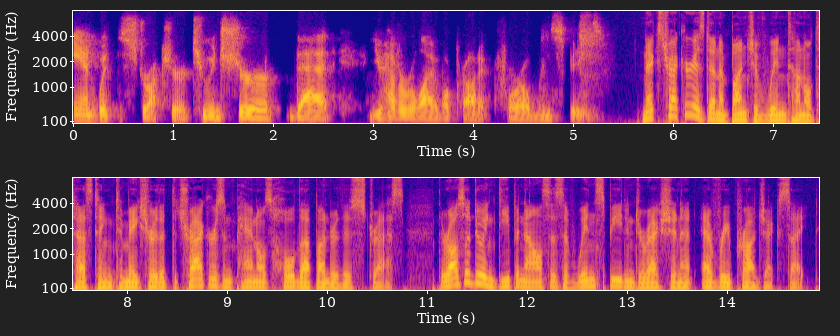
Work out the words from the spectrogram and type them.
and with the structure to ensure that you have a reliable product for all wind speeds. Nextracker has done a bunch of wind tunnel testing to make sure that the trackers and panels hold up under this stress. They're also doing deep analysis of wind speed and direction at every project site.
